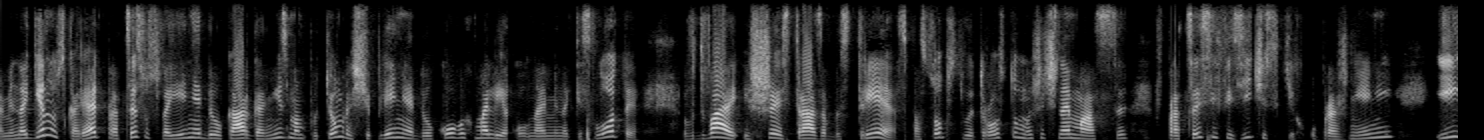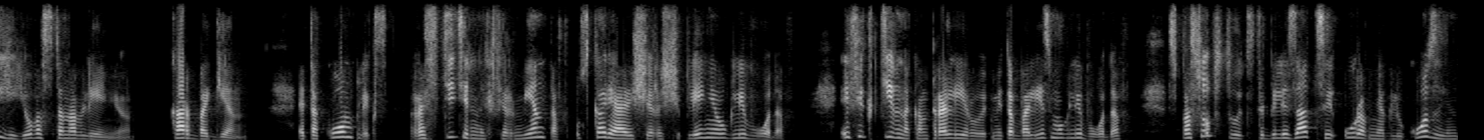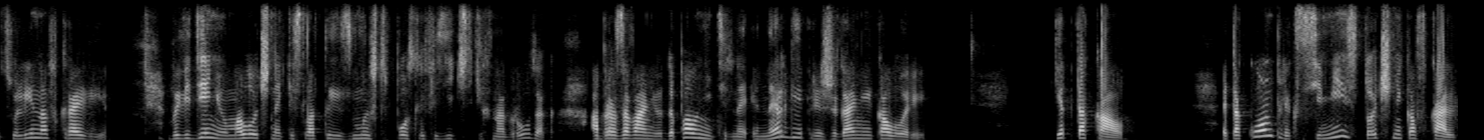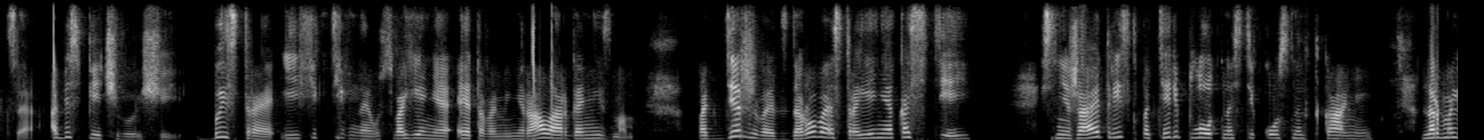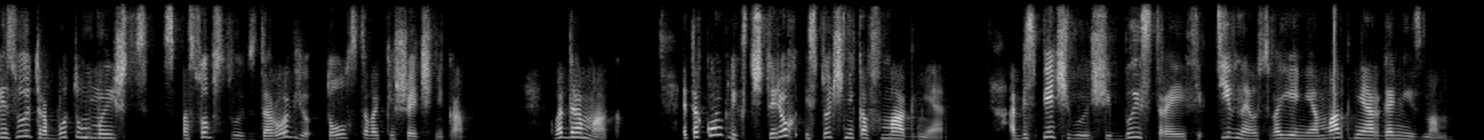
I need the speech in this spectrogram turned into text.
Аминоген ускоряет процесс усвоения белка организмом путем расщепления белковых молекул на аминокислоты в 2,6 раза быстрее способствует росту мышечной массы в процессе физических упражнений и ее восстановлению. Карбоген – это комплекс растительных ферментов, ускоряющий расщепление углеводов – эффективно контролирует метаболизм углеводов, способствует стабилизации уровня глюкозы и инсулина в крови, выведению молочной кислоты из мышц после физических нагрузок, образованию дополнительной энергии при сжигании калорий. Гептокал – это комплекс семи источников кальция, обеспечивающий быстрое и эффективное усвоение этого минерала организмом – поддерживает здоровое строение костей, снижает риск потери плотности костных тканей, нормализует работу мышц, способствует здоровью толстого кишечника. Квадромаг – это комплекс четырех источников магния, обеспечивающий быстрое и эффективное усвоение магния организмом,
